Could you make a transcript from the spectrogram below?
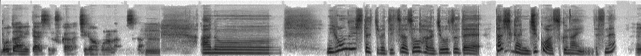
母体に対する負荷が違うものなんですか、うんあのー日本の医師たちは実は走破が上手で、確かに事故は少ないんですね。うん。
